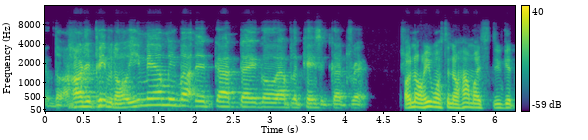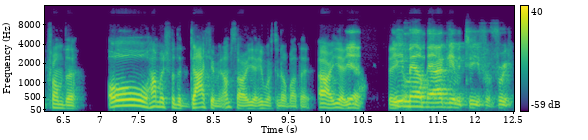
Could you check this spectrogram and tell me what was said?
the hundred people don't email me about this goddamn go application contract. Oh no, he wants to know how much do you get from the oh, how much for the document? I'm sorry, yeah, he wants to know about that. All right, yeah, Yeah. There go. Email me, I'll give it to you for free.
